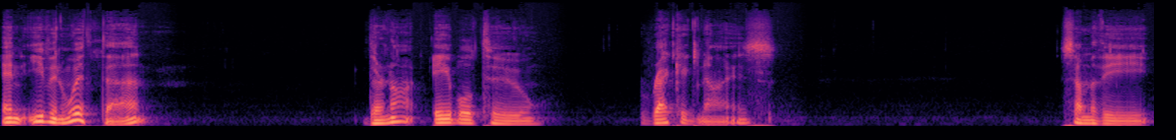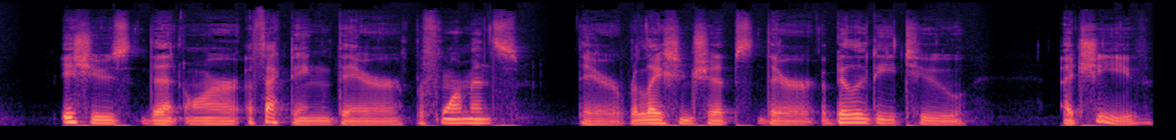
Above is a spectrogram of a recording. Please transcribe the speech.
And even with that, they're not able to recognize some of the issues that are affecting their performance, their relationships, their ability to achieve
